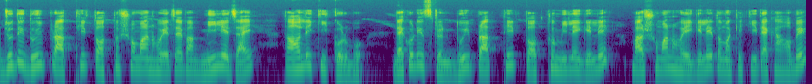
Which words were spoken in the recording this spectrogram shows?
যদি দুই প্রার্থীর তথ্য সমান হয়ে যায় বা মিলে যায়, তাহলে কি করব। দেখো স্টুডেন্ট দুই প্রার্থীর তথ্য মিলে গেলে বা সমান হয়ে গেলে তোমাকে কি দেখা হবে?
